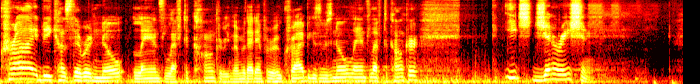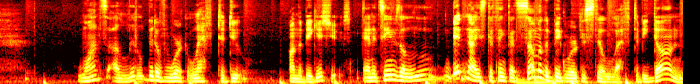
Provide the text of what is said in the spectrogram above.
cried because there were no lands left to conquer. Remember that emperor who cried because there was no lands left to conquer? Each generation wants a little bit of work left to do on the big issues. And it seems a l- bit nice to think that some of the big work is still left to be done.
